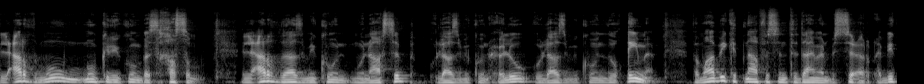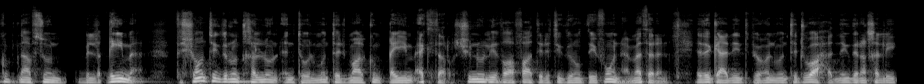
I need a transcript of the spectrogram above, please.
العرض مو ممكن يكون بس خصم. العرض لازم يكون مناسب. ولازم يكون حلو ولازم يكون ذو قيمة. فما بيك تنافس انت دائما بالسعر ابيكم تنافسون بالقيمة. فشلون تقدرون تخلون انت والمنتج مالكم قيم أكثر؟ شنو الإضافات اللي تقدرون تضيفونها؟ مثلا إذا قاعدين تبيعون منتج واحد نقدر نخلي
